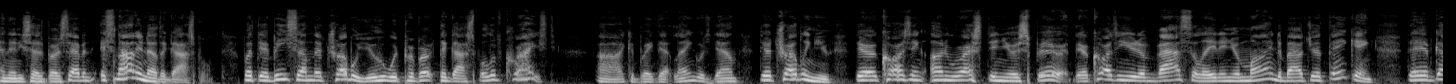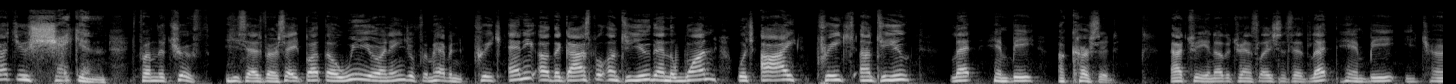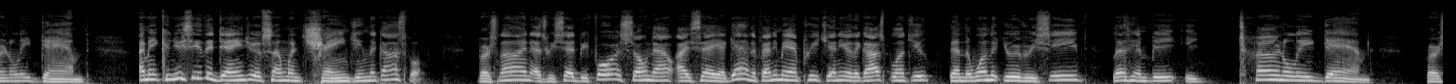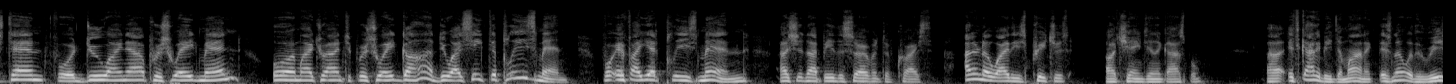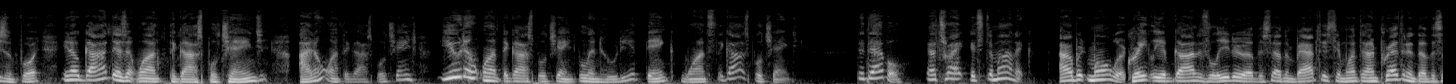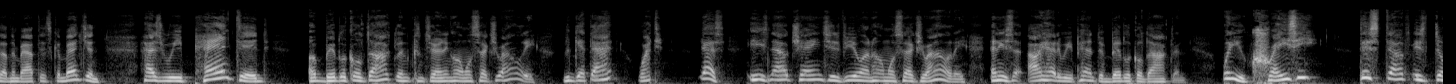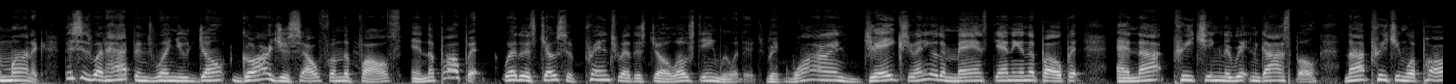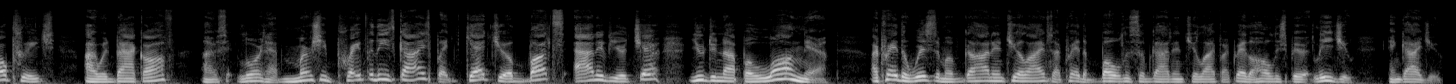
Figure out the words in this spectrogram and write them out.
And then he says, verse 7, it's not another gospel, but there be some that trouble you who would pervert the gospel of Christ. Uh, I could break that language down. They're troubling you. They're causing unrest in your spirit. They're causing you to vacillate in your mind about your thinking. They have got you shaken from the truth. He says, verse 8, But though we or an angel from heaven preach any other gospel unto you than the one which I preached unto you, let him be accursed. Actually, another translation says, Let him be eternally damned. I mean, can you see the danger of someone changing the gospel? Verse 9, as we said before, so now I say again, if any man preach any other gospel unto you then the one that you have received, let him be eternally damned. Verse 10, for do I now persuade men, or am I trying to persuade God? Do I seek to please men? For if I yet please men, I should not be the servant of Christ. I don't know why these preachers are changing the gospel. Uh, it's got to be demonic. There's no other reason for it. You know, God doesn't want the gospel change. I don't want the gospel change. You don't want the gospel change. Well, then who do you think wants the gospel change? The devil. That's right. It's demonic. Albert Mohler, greatly of God as leader of the Southern Baptists and one time president of the Southern Baptist Convention, has repented of biblical doctrine concerning homosexuality. You get that? What? Yes, he's now changed his view on homosexuality, and he said, I had to repent of biblical doctrine. What are you, crazy? This stuff is demonic. This is what happens when you don't guard yourself from the false in the pulpit. Whether it's Joseph Prince, whether it's Joel Osteen, whether it's Rick Warren, Jakes, or any other man standing in the pulpit and not preaching the written gospel, not preaching what Paul preached, I would back off. I would say, Lord, have mercy. Pray for these guys, but get your butts out of your chair. You do not belong there. I pray the wisdom of God into your lives. I pray the boldness of God into your life. I pray the Holy Spirit lead you and guide you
